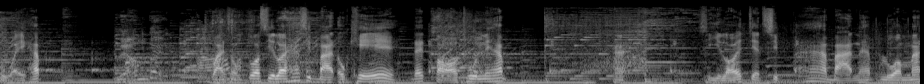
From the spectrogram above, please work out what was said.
สวยครับวาย2ตัว 450 บาท โอเค ได้ต่อทุนนะครับอะ475 บาทนะครับ รวมมา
